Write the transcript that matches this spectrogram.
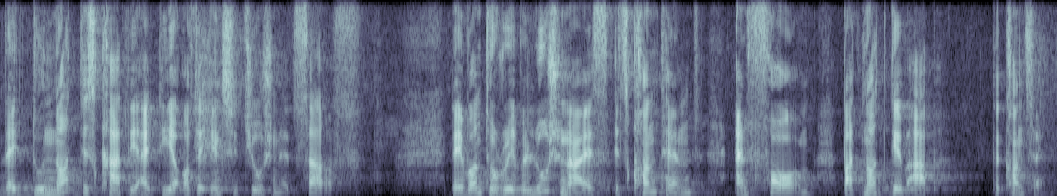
they do not discard the idea of the institution itself. They want to revolutionize its content and form, but not give up the concept.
